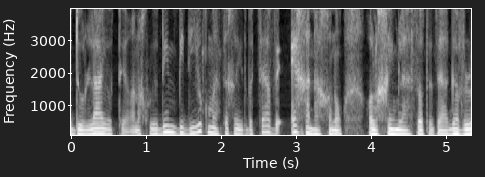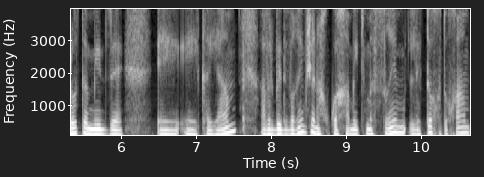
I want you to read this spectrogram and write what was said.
גדולה יותר. אנחנו יודעים בדיוק מה צריך להתבצע ואיך אנחנו הולכים לעשות את זה. אגב, לא תמיד זה אה, אה, קיים, אבל בדברים שאנחנו ככה מתמסרים לתוך תוכם,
